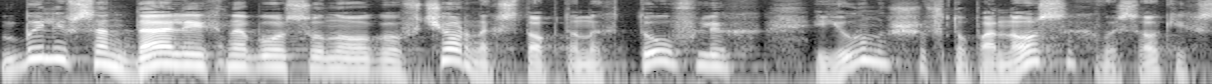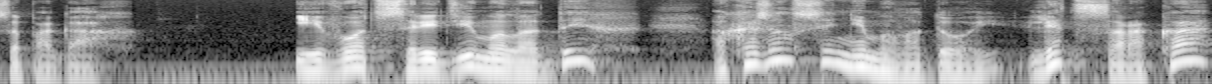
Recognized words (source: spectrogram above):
Были в сандалиях на босу ногу, в черных стоптанных туфлях, юноши в тупоносых высоких сапогах. И вот среди молодых оказался немолодой, лет сорока,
